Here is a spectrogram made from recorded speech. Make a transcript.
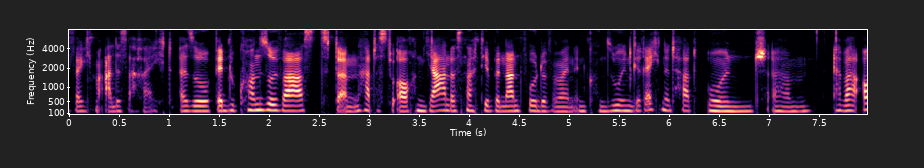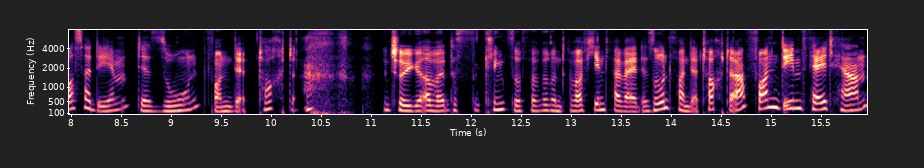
sage ich mal, alles erreicht. Also wenn du Konsul warst, dann hattest du auch ein Jahr, das nach dir benannt wurde, wenn man in Konsuln gerechnet hat. Und ähm, er war außerdem der Sohn von der Tochter. Entschuldige, aber das klingt so verwirrend. Aber auf jeden Fall war er der Sohn von der Tochter von dem Feldherrn,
